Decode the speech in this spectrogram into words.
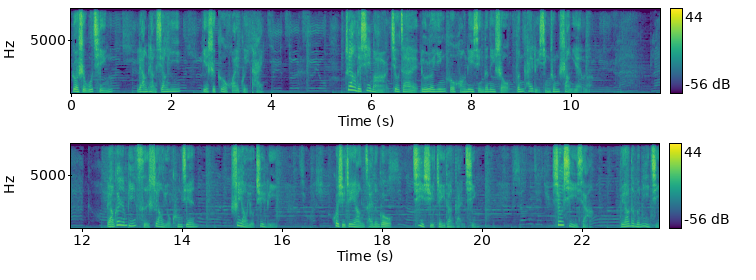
若是无情，两两相依也是各怀鬼胎。这样的戏码就在刘若英和黄立行的那首《分开旅行》中上演了。两个人彼此是要有空间，是要有距离，或许这样才能够继续这一段感情。休息一下，不要那么密集。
